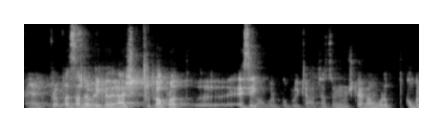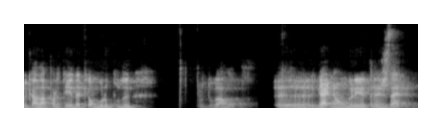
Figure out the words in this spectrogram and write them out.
é, para passar da brincadeira, acho que Portugal, pronto, uh, é assim, é um grupo complicado. Já sabemos que é um grupo complicado à partida, que é um grupo de Portugal uh, ganha a Hungria 3-0.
